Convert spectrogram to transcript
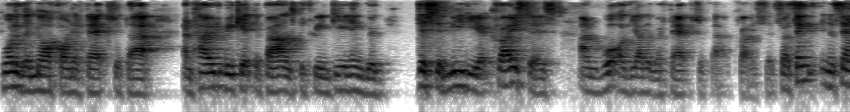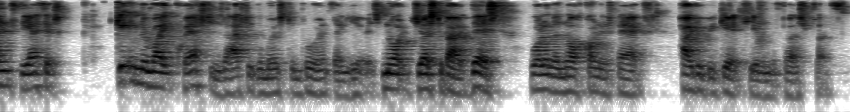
what are the knock on effects of that? And how do we get the balance between dealing with this immediate crisis and what are the other effects of that crisis. So I think, in a sense, the ethics, getting the right questions is actually the most important thing here. It's not just about this, what are the knock on effects? How did we get here in the first place?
